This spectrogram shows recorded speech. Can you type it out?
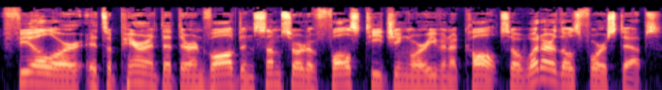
feel or it's apparent that they're involved in some sort of false teaching or even a cult. So, what are those four steps?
